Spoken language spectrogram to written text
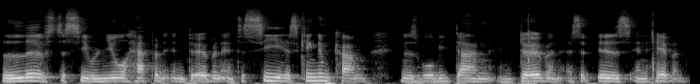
lives to see renewal happen in Durban and to see His kingdom come and His will be done in Durban as it is in heaven.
